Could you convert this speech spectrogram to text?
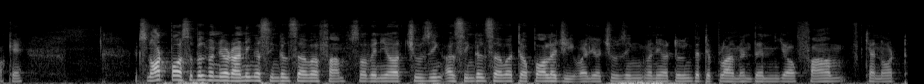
Okay. It's not possible when you're running a single server farm. So when you're choosing a single server topology while you're choosing when you're doing the deployment, then your farm cannot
